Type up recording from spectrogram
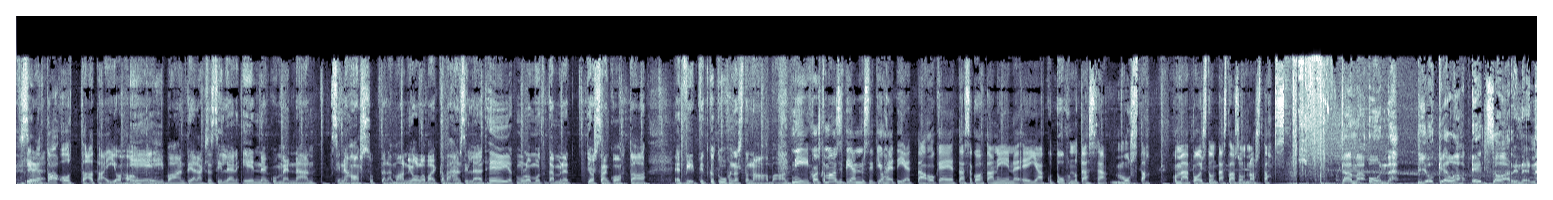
sille- Kirjoittaa ottaa tai johonkin. Ei vaan, tiedäksä silleen ennen kuin mennään sinne hassuttelemaan, niin olla vaikka vähän silleen, että hei, että mulla on muuten tämmönen jossain kohtaa, että viittitkö tuhnasta naamaan? Niin, koska mä olisin tiennyt sit jo heti, että okei, että tässä kohtaa niin ei jää kuin tuhnu tässä musta, kun mä poistun tästä asunnosta. Tämä on Jokela Etsaarinen.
